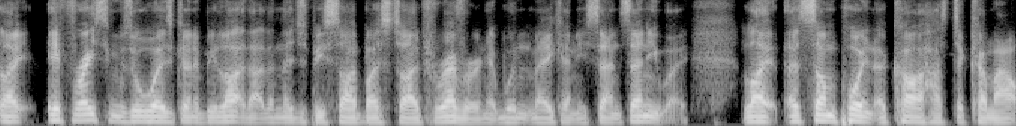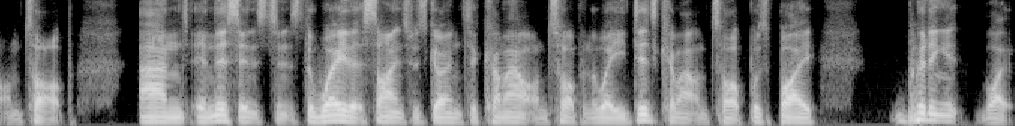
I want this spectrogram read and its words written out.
like if racing was always going to be like that, then they'd just be side by side forever, and it wouldn't make any sense anyway. Like at some point, a car has to come out on top, and in this instance, the way that Sainz was going to come out on top, and the way he did come out on top, was by putting it like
